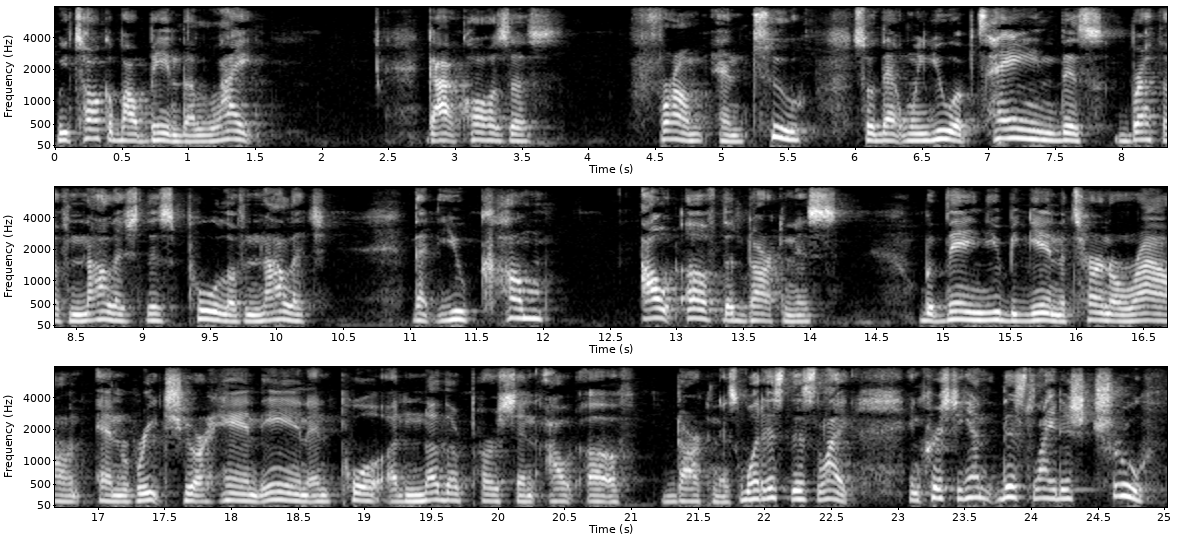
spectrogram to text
we talk about being the light god calls us from and to so that when you obtain this breath of knowledge this pool of knowledge that you come out of the darkness, but then you begin to turn around and reach your hand in and pull another person out of darkness. What is this light? In Christianity, this light is truth.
